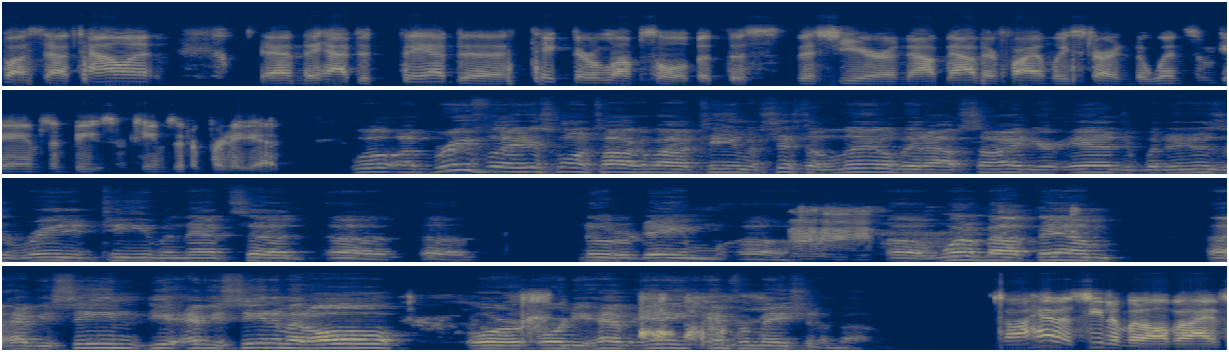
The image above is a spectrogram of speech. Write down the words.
busts out talent, and they had to they had to take their lumps a little bit this this year, and now now they're finally starting to win some games and beat some teams that are pretty good. Well, uh, briefly, I just want to talk about a team that's just a little bit outside your edge, but it is a rated team, and that's uh, uh, uh Notre Dame. Uh, uh, what about them? have you seen you, Have you seen them at all, or or do you have any information about them? I haven't seen them at all, but I've.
